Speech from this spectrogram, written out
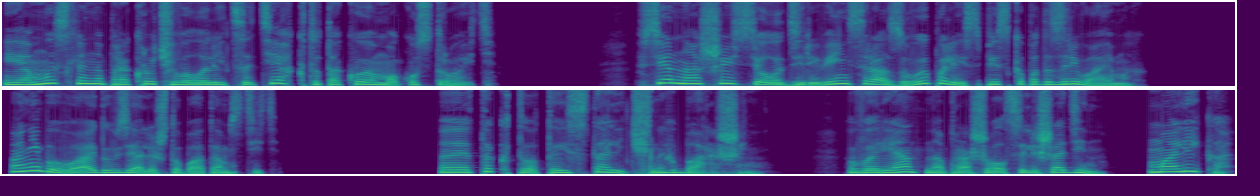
я мысленно прокручивала лица тех, кто такое мог устроить. Все наши села деревень сразу выпали из списка подозреваемых. Они бы Вайду взяли, чтобы отомстить. Это кто-то из столичных барышень. Вариант напрашивался лишь один — Малика.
